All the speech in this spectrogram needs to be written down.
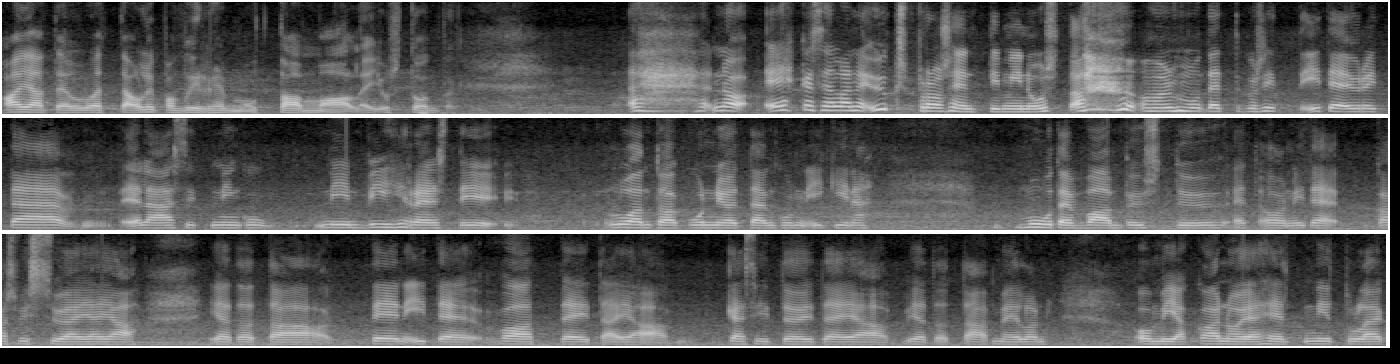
ajatellut, että olipa virhe muuttaa maalle just tuon No ehkä sellainen yksi prosentti minusta on, mutta että kun sitten itse yrittää elää sit niin, kuin niin vihreästi luontoa kunnioittain kuin ikinä muuten vaan pystyy, että on itse kasvissyöjä ja, ja tota, teen itse vaatteita ja käsitöitä ja, ja tota, meillä on omia kanoja, niitä tulee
